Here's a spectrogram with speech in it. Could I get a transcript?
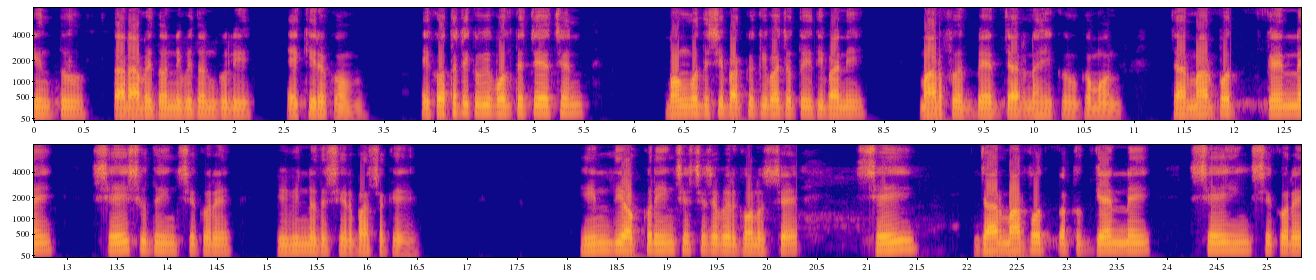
কিন্তু তার আবেদন নিবেদনগুলি একই রকম। এই কথাটি কবি বলতে চেয়েছেন, বঙ্গদেশী বাক্য কিবা যত ইতিবাণী, মারফত বেদ যার নাহি গমন, যার মারফত জ্ঞান নেই, সেই শুধু হিংসে করে বিভিন্ন দেশের ভাষাকে। হিন্দি অক্ষরে হিংসে সেসবের গণ সে, সেই যার মারফত অর্থাৎ জ্ঞান নেই, সেই হিংসে করে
